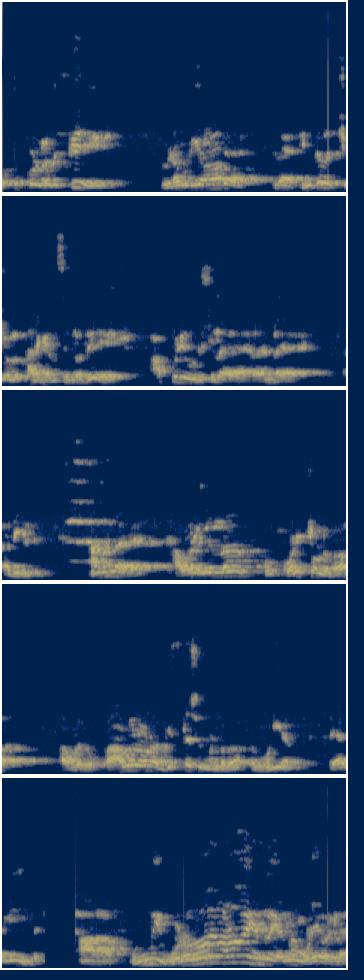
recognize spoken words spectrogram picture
ஒத்துக்கொள்றதுக்கு விட முடியாத இத இன்டலெக்சுவல் அரகன்ஸ்ன்றது அப்படி ஒரு சில அது இருக்கு. அதனால அவர்களையெல்லாம் குறை சொல்றதோ அவங்களுக்கு அவங்களோட டிஸ்கஷன் பண்றதோ அது முடியாது. தேவையே இல்லை. ஆனா உண்மை உடனும் என்ற எண்ணம் உடையவர்களை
